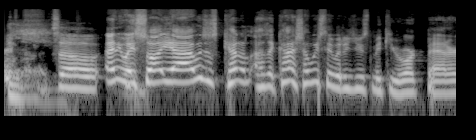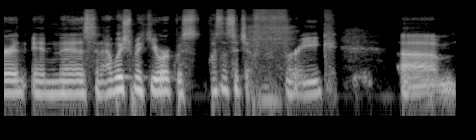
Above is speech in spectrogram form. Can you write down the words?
So anyway, so yeah, I was just kind of I was like, gosh, I wish they would have used Mickey Rourke better in, in this, and I wish Mickey Rourke was wasn't such a freak. Um,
